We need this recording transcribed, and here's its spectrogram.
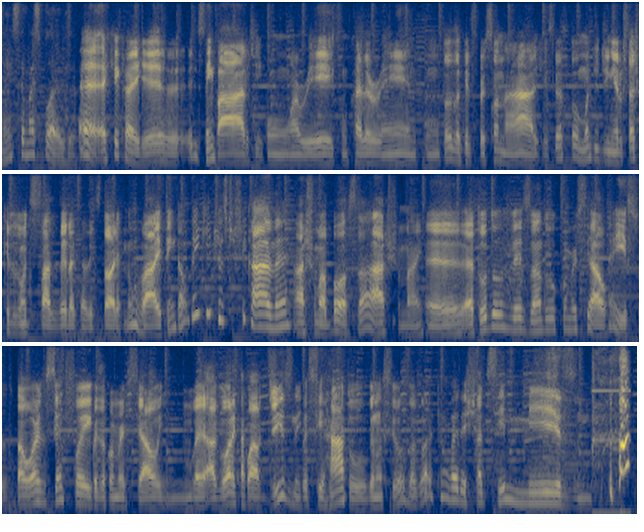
Nem ser mais pleasure. É, é que, Kaique, eles têm parque com a Rey, com Kylo Ren, com todos aqueles personagens. Você gastou um monte de dinheiro. Você acha que eles vão desfazer daquela história? Não vai. Então tem que justificar, né? Acho uma bosta? Acho, mas é, é tudo visando o comercial. É isso. Star Wars sempre foi coisa comercial e não vai- agora que tá com a Disney, com esse rato ganancioso, agora que não vai deixar de ser mesmo.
